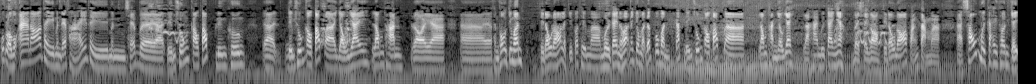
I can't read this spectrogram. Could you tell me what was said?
Quốc lộ 1A đó thì mình rẽ phải thì mình sẽ về à, điểm xuống cao tốc Liên Khương à, điểm xuống cao tốc à, Dầu Dây Long Thành rồi à, à, thành phố Hồ Chí Minh. Thì đâu đó là chỉ có thêm à, 10 cây nữa. Nói chung là đất của mình cách điểm xuống cao tốc à, Long Thành Dầu Dây là 20 cây nha. Về Sài Gòn thì đâu đó khoảng tầm à, à, 60 cây thôi anh chị.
